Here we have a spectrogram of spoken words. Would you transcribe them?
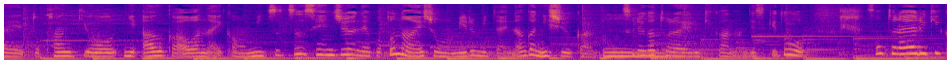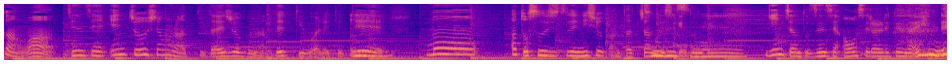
えっと環境に合うか合わないかを見つつ先住猫との相性も見るみたいなのが2週間、うん。それがトライアル期間なんですけどそのトライアル期間は全然延長してもらって大丈夫なんでって言われてて。うん。もうあと数日で2週間経っちゃうんですけどね。銀ちゃんと全然合わせられてないんで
